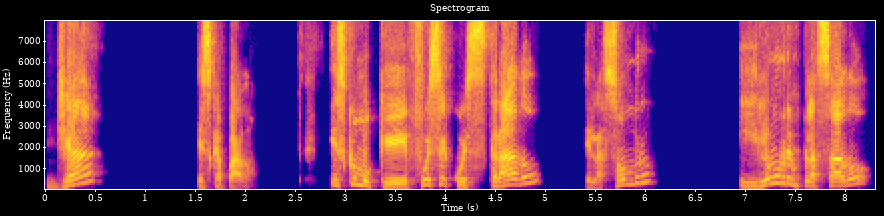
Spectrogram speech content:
ya escapado. Es como que fue secuestrado el asombro y lo hemos reemplazado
